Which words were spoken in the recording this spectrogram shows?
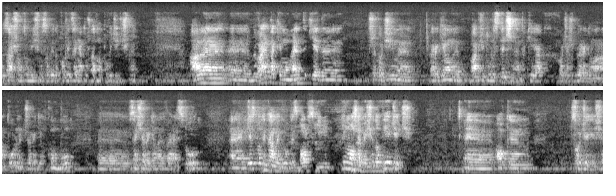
e, zasią, co mieliśmy sobie do powiedzenia, to już dawno powiedzieliśmy. Ale e, bywają takie momenty, kiedy przechodzimy regiony bardziej turystyczne, takie jak chociażby region Annapurny czy region Kumbu, e, w sensie region Everestu, gdzie spotykamy grupy z Polski i możemy się dowiedzieć o tym, co dzieje się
